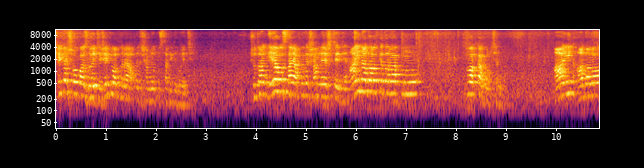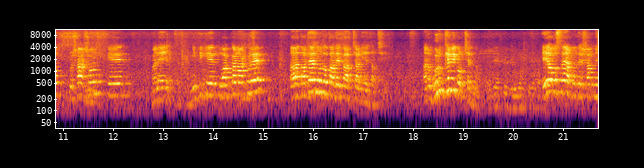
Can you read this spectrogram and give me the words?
সেটা শোকাজ হয়েছে সেটিও আপনারা আপনাদের সামনে উপস্থাপিত হয়েছে। সুতরাং এই অবস্থায় আপনাদের সামনে এসছে যে আইন আদালতকে তারা কোনো তোয়াক্কা করছেন না। আইন আদালত প্রশাসনকে মানে নীতিকে তোয়াক্কা না করে তারা তাদের মতো তাদের কাজ চালিয়ে যাচ্ছে। তারা ভুরুক্ষেপই করছেন না। এই অবস্থায় আপনাদের সামনে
